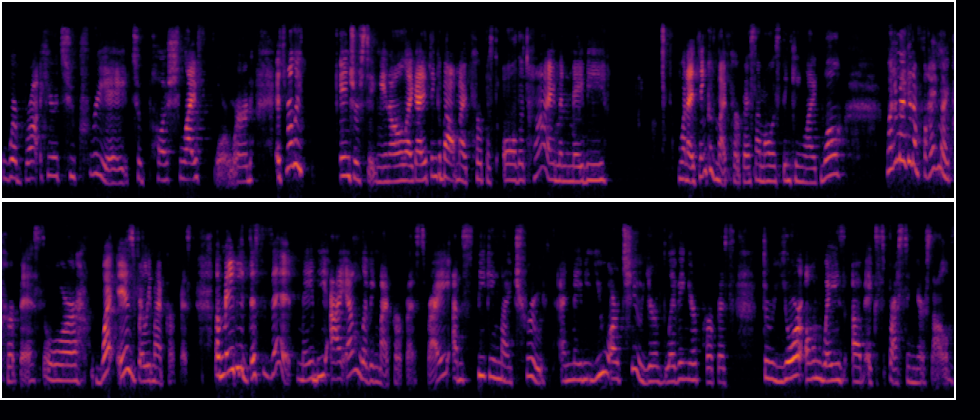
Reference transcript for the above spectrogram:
we're brought here to create, to push life forward. It's really interesting, you know, like I think about my purpose all the time, and maybe when I think of my purpose, I'm always thinking, like, well, when am I going to find my purpose? Or what is really my purpose? But maybe this is it. Maybe I am living my purpose, right? I'm speaking my truth. And maybe you are too. You're living your purpose through your own ways of expressing yourselves.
